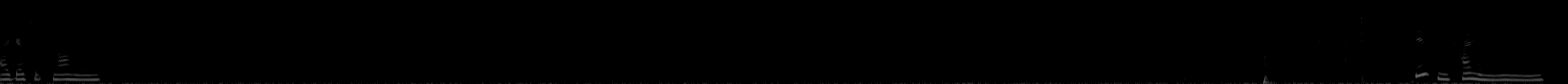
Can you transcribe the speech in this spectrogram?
I guess it's not him. He's kind of mean.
